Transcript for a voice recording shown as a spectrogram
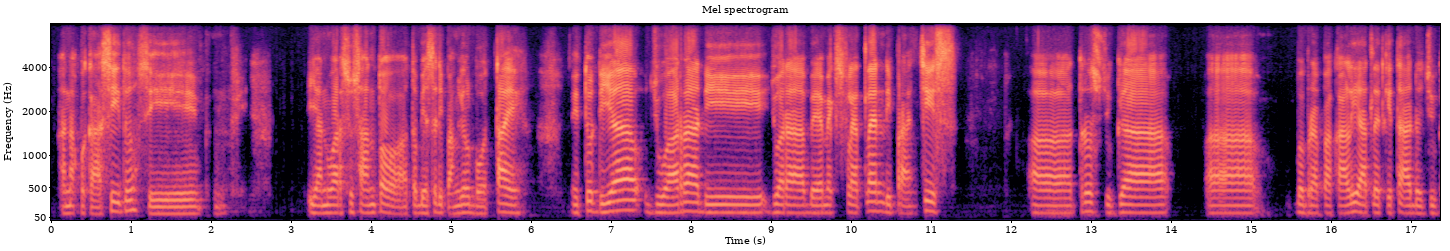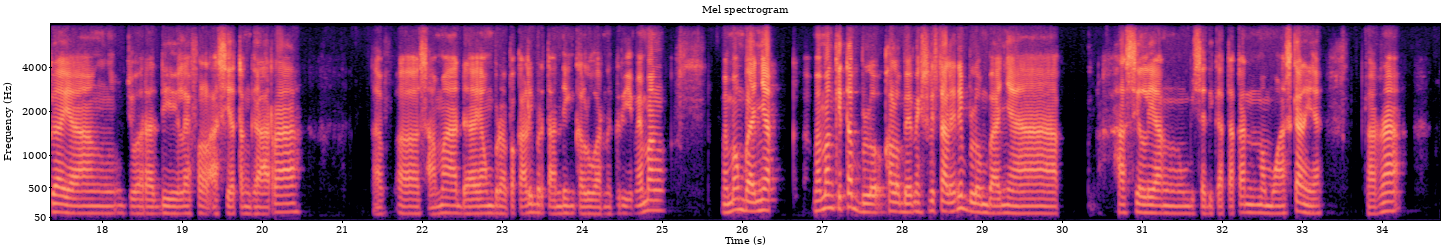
anak Bekasi itu si Yanwar Susanto atau biasa dipanggil Botai. Itu dia juara di juara BMX Flatland di Prancis uh, terus juga uh, beberapa kali atlet kita ada juga yang juara di level Asia Tenggara. Sama ada yang beberapa kali bertanding ke luar negeri. Memang memang banyak memang kita belum kalau BMX freestyle ini belum banyak hasil yang bisa dikatakan memuaskan ya. Karena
